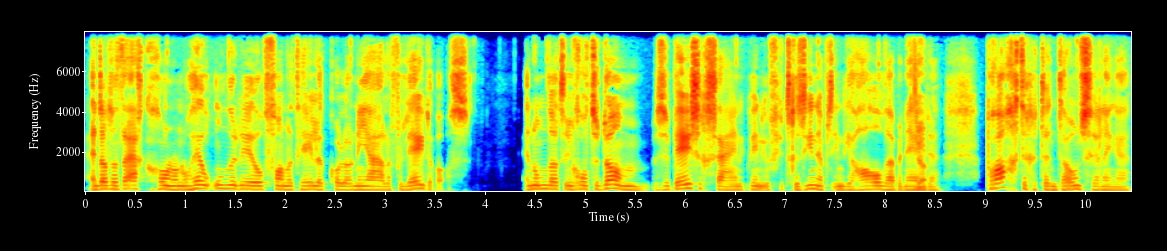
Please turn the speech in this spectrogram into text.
En dat het eigenlijk gewoon een heel onderdeel van het hele koloniale verleden was. En omdat in Rotterdam ze bezig zijn, ik weet niet of je het gezien hebt in die hal daar beneden, ja. prachtige tentoonstellingen.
